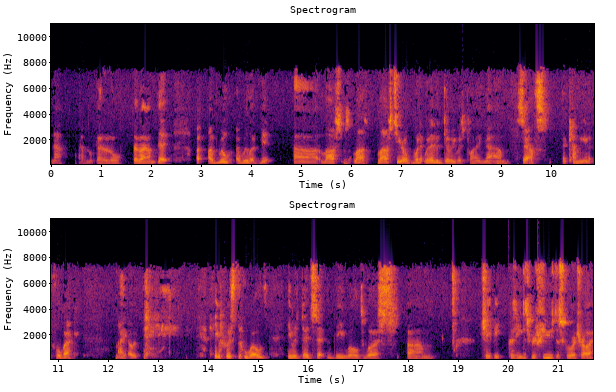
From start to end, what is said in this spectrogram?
No, I haven't looked at it at all. But um, yeah, I, I will I will admit, uh, last last last year or when- whenever Doueihi was playing um, for Souths and coming in at fullback, mate, I was, he was the world's he was dead set the world's worst um, cheapie because he just refused to score a try.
